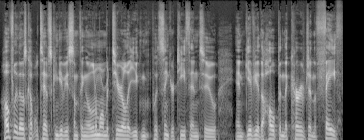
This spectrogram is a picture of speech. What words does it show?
hopefully those couple tips can give you something a little more material that you can put sink your teeth into and give you the hope and the courage and the faith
